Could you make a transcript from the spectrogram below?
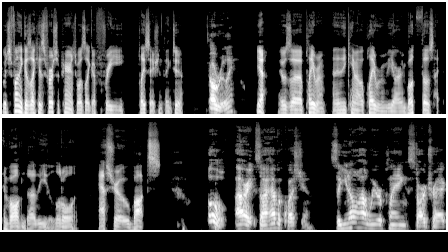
Which is funny because like his first appearance was like a free PlayStation thing too. Oh really? Yeah, it was a Playroom, and then he came out with Playroom VR, and both of those involved uh, the little Astro bots. Oh, all right. So I have a question. So you know how we were playing Star Trek,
